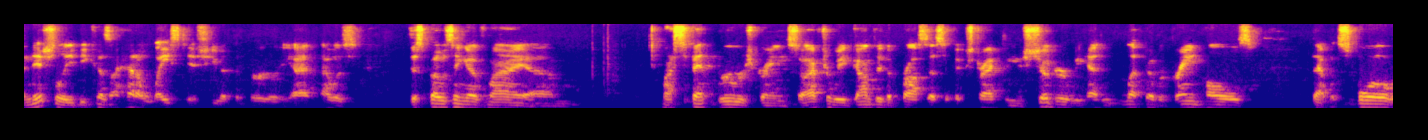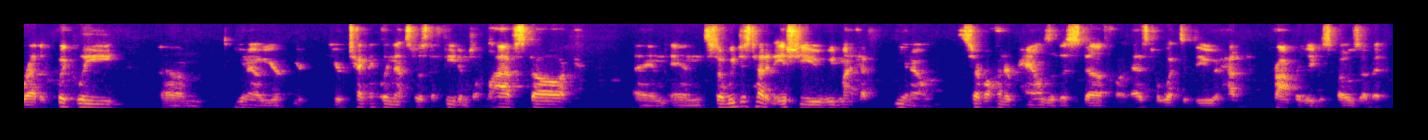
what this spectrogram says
initially because I had a waste issue at the brewery. I, I was disposing of my um, my spent brewer's grain. So after we had gone through the process of extracting the sugar, we had leftover grain hulls that would spoil rather quickly. Um, you know, you're, you're you're technically not supposed to feed them to livestock, and and so we just had an issue. We might have you know several hundred pounds of this stuff as to what to do and how to properly dispose of it.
